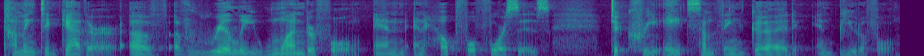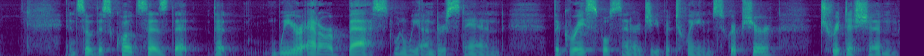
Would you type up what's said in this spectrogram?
coming together of of really wonderful and and helpful forces to create something good and beautiful. And so this quote says that that we are at our best when we understand the graceful synergy between scripture, tradition,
